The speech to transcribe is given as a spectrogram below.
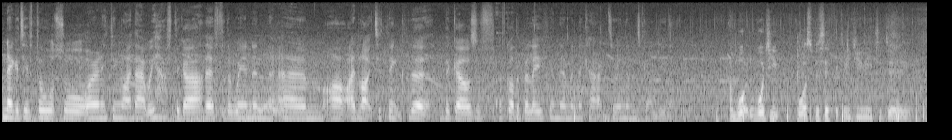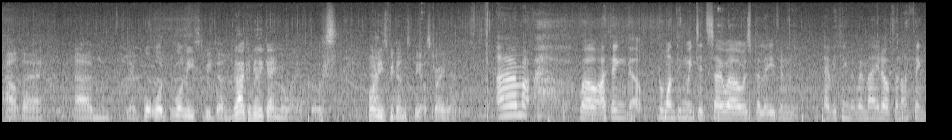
negative thoughts or, or anything like that. We have to go out there for the win, and um, I'd like to think that the girls have, have got the belief in them and the character in them to go and do that. And what what do you what specifically do you need to do out there? Um, you know, what, what what needs to be done without giving the game away, of course. What needs to be done to beat Australia? Um, well, I think the one thing we did so well was believe in everything that we're made of, and I think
